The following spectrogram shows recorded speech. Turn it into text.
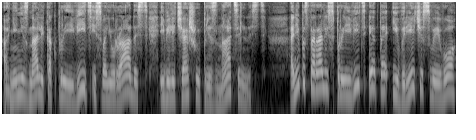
Они не знали, как проявить и свою радость, и величайшую признательность. Они постарались проявить это и в речи своего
